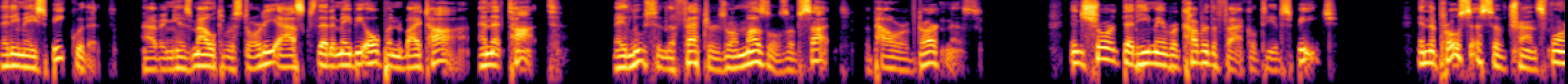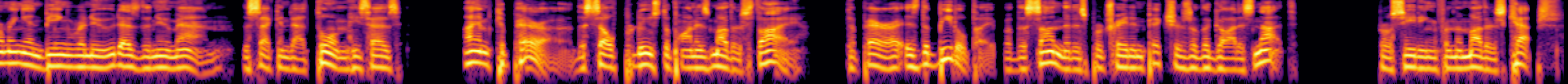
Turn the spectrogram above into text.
that he may speak with it. Having his mouth restored, he asks that it may be opened by Ptah, and that Taht may loosen the fetters or muzzles of Sut, the power of darkness. In short, that he may recover the faculty of speech. In the process of transforming and being renewed as the new man, the second Atum, he says, I am Khepera, the self produced upon his mother's thigh. Khepera is the beetle type of the sun that is portrayed in pictures of the goddess Nut, proceeding from the mother's Khepsh.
